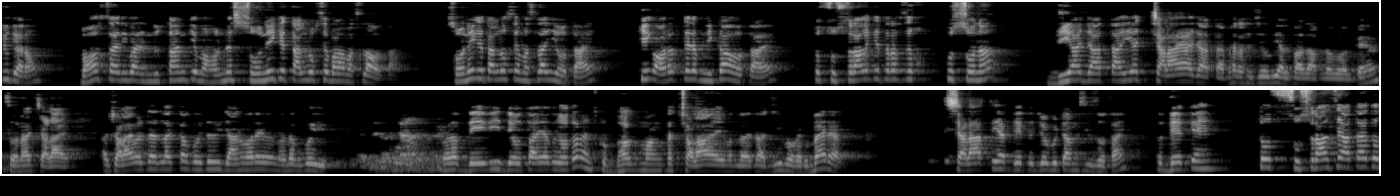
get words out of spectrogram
क्यों कह रहा हूँ? बहुत सारी बार हिंदुस्तान के माहौल में सोने के ताल्लुक से बड़ा मसला होता है। सोने के ताल्लुक से मसला ये होता है कि एक औरत का जब निकाह होता है तो ससुराल की तरफ़ से कुछ सोना दिया जाता है या चढ़ाया जाता है। बहरहाल, जो भी अल्फाज आप लोग बोलते हैं, सोना चढ़ाए। और चढ़ाए बोलते लगता है कोई तो जानवर है मतलब कोई मतलब देवी, देवता या कुछ होता है ना इसको भग माँगता, चढ़ाए मतलब ऐसा अजीब वगैरह। बहरहाल, चढ़ाते या देते, जो भी टर्म्स यूज़ होता है तो देते हैं। तो ससुराल से आता है तो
